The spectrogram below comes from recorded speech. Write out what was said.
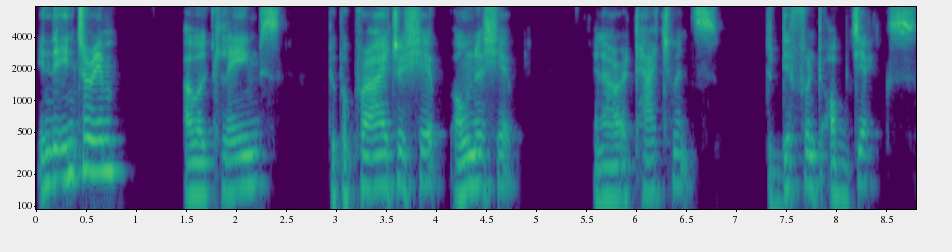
In the interim, our claims to proprietorship, ownership, and our attachments to different objects,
